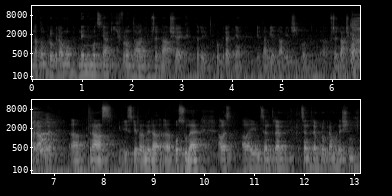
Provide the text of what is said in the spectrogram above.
na tom programu není moc nějakých frontálních přednášek, tedy konkrétně je tam jedna větší přednáška, která, bude, která nás jistě velmi posune, ale, ale jejím centrem, centrem programu dnešních,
